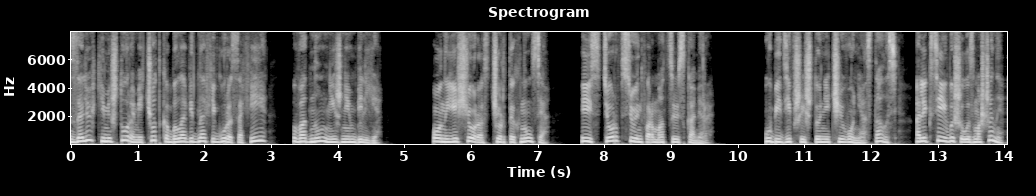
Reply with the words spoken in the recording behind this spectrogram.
За легкими шторами четко была видна фигура Софии в одном нижнем белье. Он еще раз чертыхнулся и стер всю информацию с камеры. Убедившись, что ничего не осталось, Алексей вышел из машины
